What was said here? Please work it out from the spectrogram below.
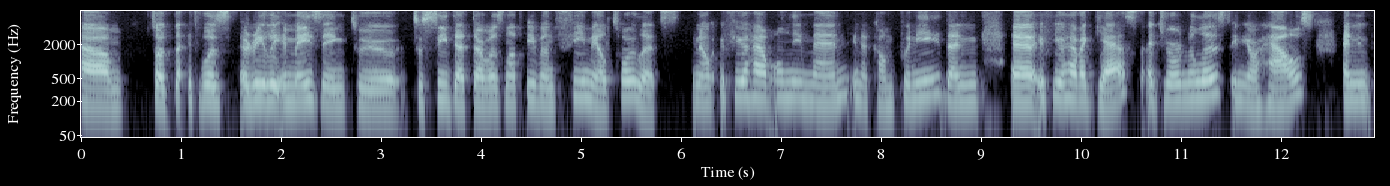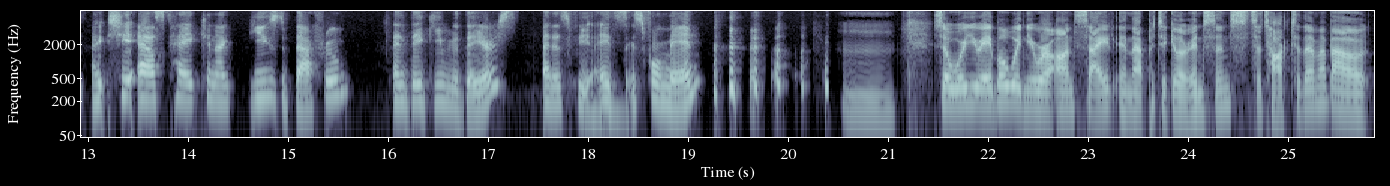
Um, so th- it was really amazing to to see that there was not even female toilets. You know, if you have only men in a company, then uh, if you have a guest, a journalist in your house, and she asks, "Hey, can I use the bathroom?" and they give you theirs, and it's it's, it's for men. Mm. So, were you able, when you were on site in that particular instance, to talk to them about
